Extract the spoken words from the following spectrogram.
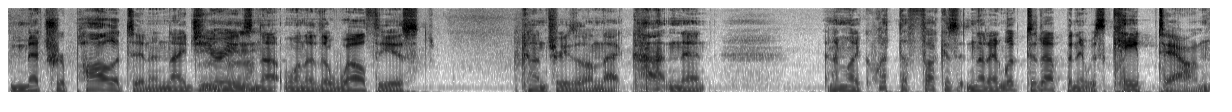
metropolitan. And Nigeria is mm-hmm. not one of the wealthiest countries on that continent. And I'm like, what the fuck is it? And then I looked it up, and it was Cape Town.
